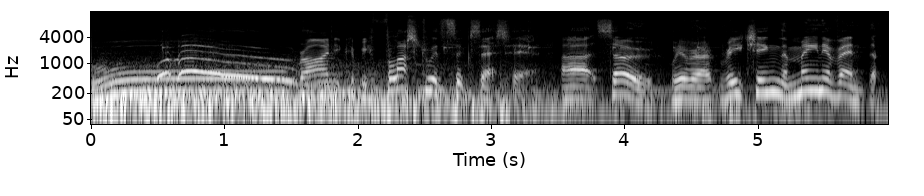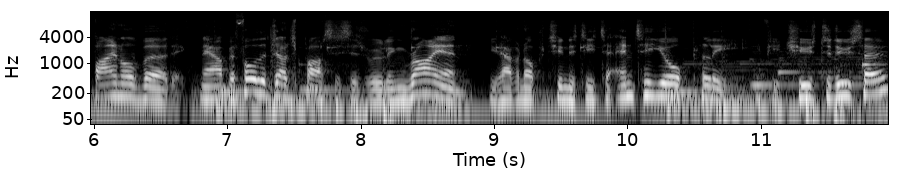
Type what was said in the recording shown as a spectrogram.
Ooh, mind, you could be flushed with success here. Uh, so, we're uh, reaching the main event, the final verdict. Now, before the judge passes his ruling, Ryan, you have an opportunity to enter your plea. If you choose to do so,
